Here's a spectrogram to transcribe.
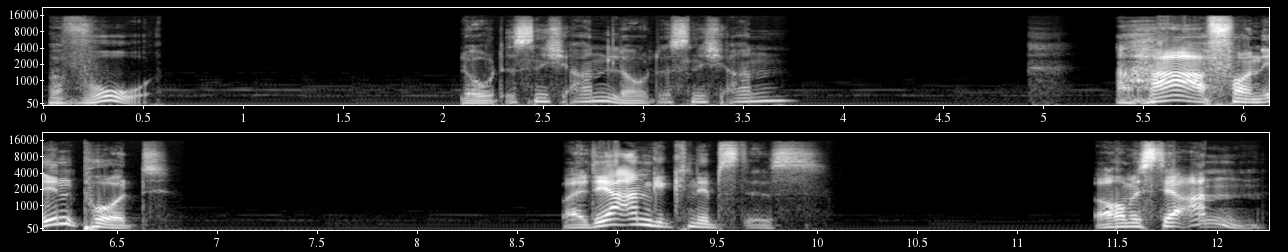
Aber wo? Load ist nicht an, Load ist nicht an. Aha, von Input. Weil der angeknipst ist. Warum ist der an?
